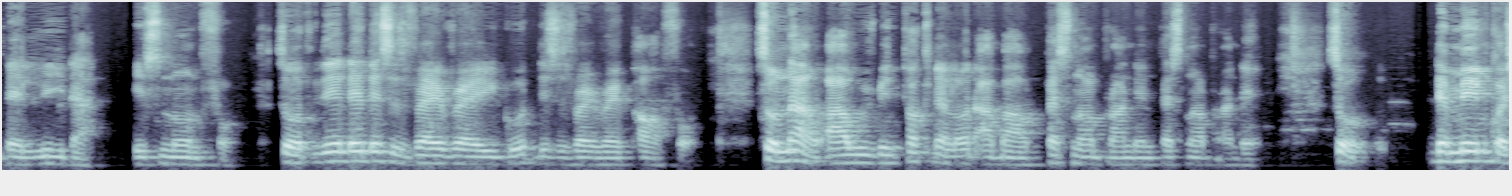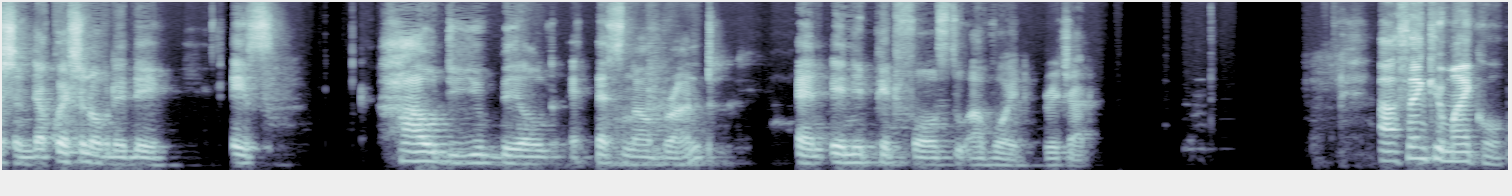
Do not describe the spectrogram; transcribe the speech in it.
the leader is known for so this is very very good this is very very powerful so now uh, we've been talking a lot about personal branding personal branding so the main question, the question of the day is how do you build a personal brand and any pitfalls to avoid, Richard? Uh, thank you, Michael.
